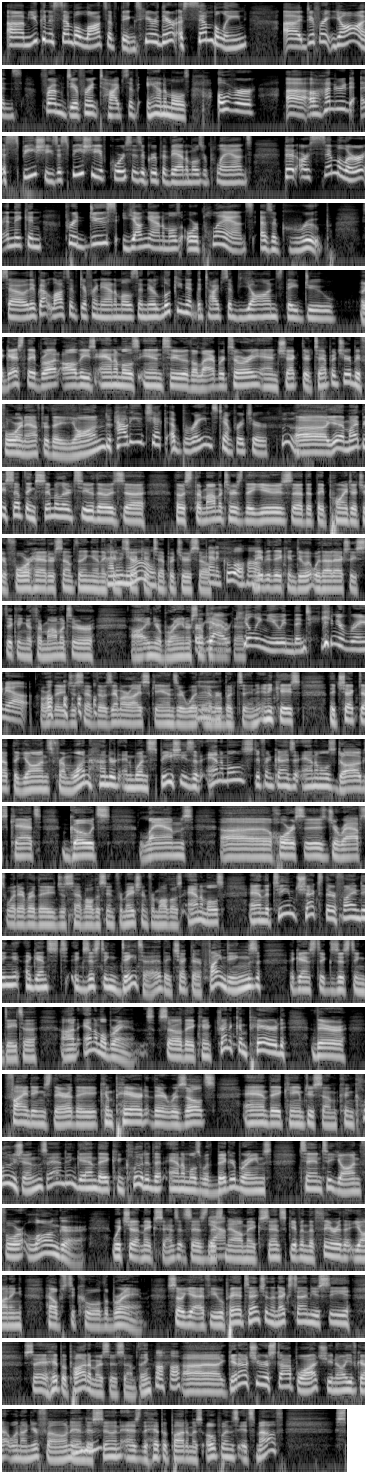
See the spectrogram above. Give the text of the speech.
Um, you can assemble lots of things. Here, they're assembling uh, different yawns from different types of animals. Over uh, a hundred species. A species, of course, is a group of animals or plants that are similar and they can produce young animals or plants as a group. So they've got lots of different animals and they're looking at the types of yawns they do. I guess they brought all these animals into the laboratory and checked their temperature before and after they yawned. How do you check a brain's temperature? Hmm. Uh, yeah, it might be something similar to those uh, those thermometers they use uh, that they point at your forehead or something, and it I can check know. your temperature. So kind of cool, huh? Maybe they can do it without actually sticking a thermometer uh, in your brain or something. Or, yeah, like or that. killing you and then taking your brain out. or they just have those MRI scans or whatever. Mm. But in any case, they checked out the yawns from 101 species of animals, different kinds of animals dogs, cats, goats, lambs, uh, horses, giraffes, whatever. They just have all this information from all those animals. And the team checked their finding against existing data. They checked their findings against existing data on animal brains. So they kind of compared their findings there. They compared their results and they came to some conclusions. And again, they concluded that animals with bigger brains tend to yawn for longer, which uh, makes sense. It says this Yeah. now makes sense given the theory that yawning helps to cool the brain. So, yeah, if you pay attention the next time you see, say, a hippopotamus or something, uh, get out your stopwatch. You know, you've got one on your phone, and as soon as the hippopotamus opens its mouth,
